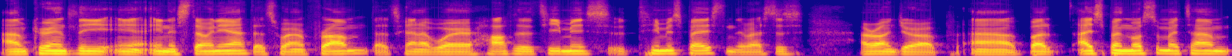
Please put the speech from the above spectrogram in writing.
I'm currently in, in Estonia. That's where I'm from. That's kind of where half of the team is team is based, and the rest is around Europe. Uh, but I spend most of my time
